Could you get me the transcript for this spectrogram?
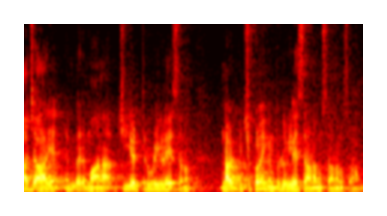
ஆச்சாரியன் எம்பெருமானார் ஜீயர் திருவடிகளே சனம் நாள் பிச்சுக்குலைங்கன் திருவடிகளே சனம் சனம் சனம்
